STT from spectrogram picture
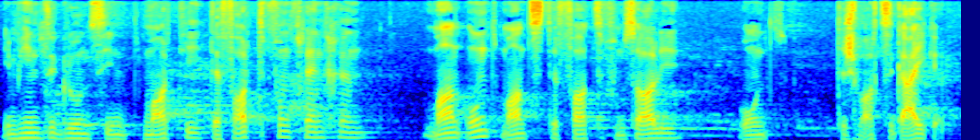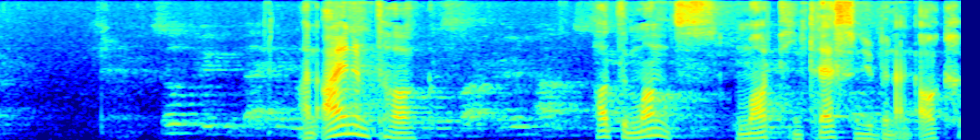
Im Hintergrund sind Marti, der Vater von Frenchen, Mann und Mats, der Vater von Sali und der schwarze Geiger. An einem Tag hatte Mans und Marti Interessen über einen Acker,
